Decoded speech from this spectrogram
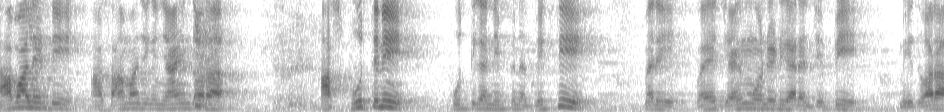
లాభాలేంటి? ఆ సామాజిక న్యాయం ద్వారా ఆ స్ఫూర్తిని పూర్తిగా నింపిన వ్యక్తి మరి వైఎస్ జగన్మోహన్ రెడ్డి గారు అని చెప్పి మీ ద్వారా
